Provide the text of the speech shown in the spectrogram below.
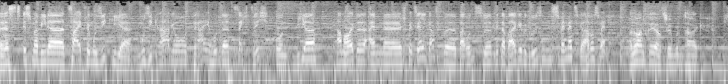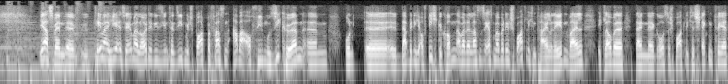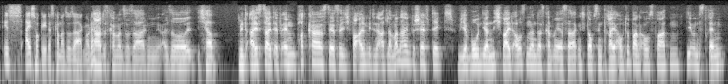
Es ist mal wieder Zeit für Musik hier. Musikradio 360 und wir haben heute einen äh, speziellen Gast äh, bei uns äh, mit dabei. Wir begrüßen Sven Metzger. Hallo Sven. Hallo Andreas, schönen guten Tag. Ja, Sven, äh, Thema hier ist ja immer Leute, die sich intensiv mit Sport befassen, aber auch viel Musik hören. Ähm, und äh, da bin ich auf dich gekommen, aber dann lass uns erstmal über den sportlichen Teil reden, weil ich glaube, dein äh, großes sportliches Steckenpferd ist Eishockey, das kann man so sagen, oder? Ja, das kann man so sagen. Also ich habe mit Eiszeit FM Podcast, der sich vor allem mit den Adler Mannheim beschäftigt. Wir wohnen ja nicht weit auseinander, das kann man ja sagen. Ich glaube, es sind drei Autobahnausfahrten, die uns trennen.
